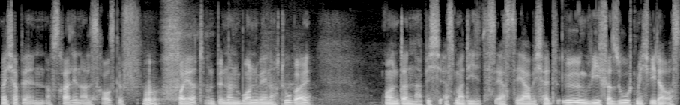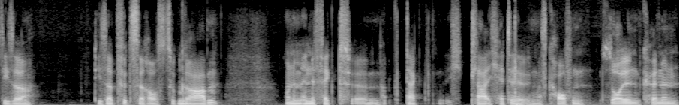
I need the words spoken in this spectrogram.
weil ich habe ja in Australien alles rausgefeuert ja. und bin dann One-Way nach Dubai. Und dann habe ich erstmal die, das erste Jahr habe ich halt irgendwie versucht, mich wieder aus dieser, dieser Pfütze rauszugraben. Hm. Und im Endeffekt, ähm, da, ich, klar, ich hätte irgendwas kaufen sollen können,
